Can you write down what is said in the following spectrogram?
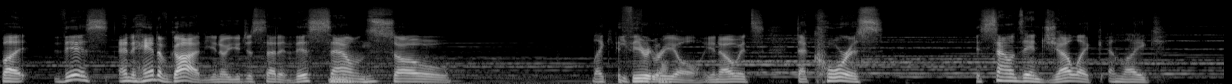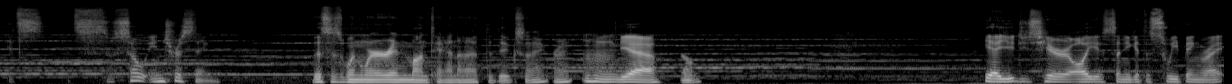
But this and Hand of God, you know, you just said it. This sounds so like ethereal. Ethereal. you know, it's that chorus. It sounds angelic and like it's it's so interesting. This is when we're in Montana at the dig site, right? hmm yeah. Oh. Yeah, you just hear all you of a sudden you get the sweeping right.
